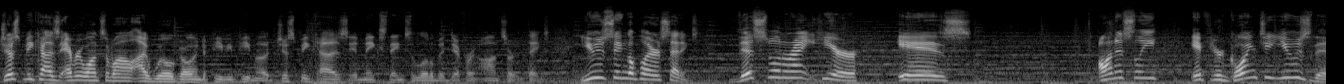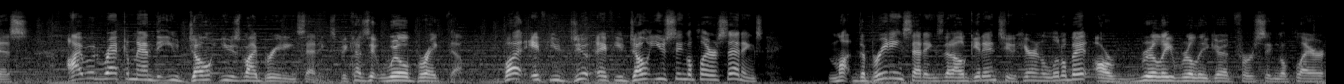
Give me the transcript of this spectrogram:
just because every once in a while I will go into PvP mode just because it makes things a little bit different on certain things. Use single player settings. This one right here is honestly, if you're going to use this, I would recommend that you don't use my breeding settings because it will break them. But if you do if you don't use single player settings, my, the breeding settings that I'll get into here in a little bit are really, really good for single player.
